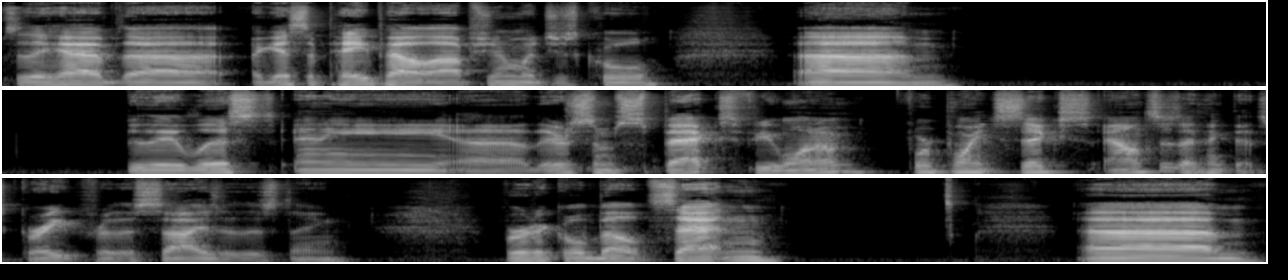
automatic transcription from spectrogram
So they have, uh, I guess, a PayPal option, which is cool. Um, do they list any? Uh, there's some specs if you want them. 4.6 ounces. I think that's great for the size of this thing. Vertical belt satin. Um,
